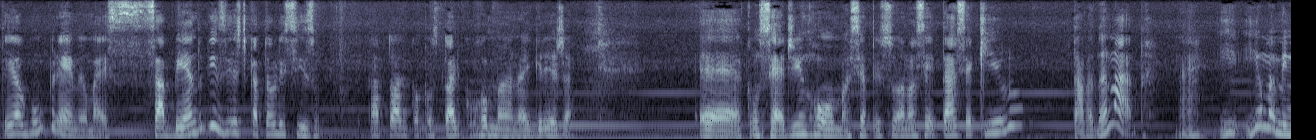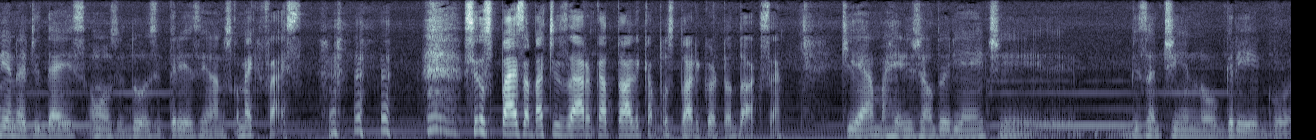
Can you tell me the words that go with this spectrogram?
ter algum prêmio, mas sabendo que existe catolicismo, católico apostólico romano, a igreja é, com sede em Roma, se a pessoa não aceitasse aquilo, estava danada. Né? E, e uma menina de 10, 11, 12, 13 anos, como é que faz? se os pais a batizaram católica, apostólica ortodoxa, que é uma religião do Oriente bizantino, grego.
